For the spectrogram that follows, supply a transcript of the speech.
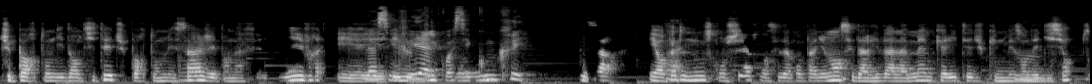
tu portes ton identité, tu portes ton message, et t'en as fait un livre. Et Là, c'est réel, quoi. C'est concret. c'est ça. Et en fait, nous, ce qu'on cherche dans ces accompagnements, c'est d'arriver à la même qualité qu'une maison Mm. d'édition. Parce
